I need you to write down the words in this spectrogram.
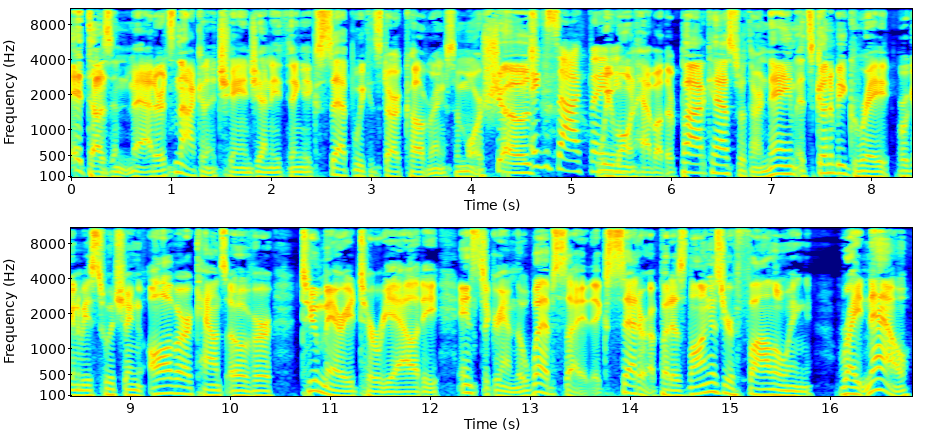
it doesn't matter. It's not going to change anything except we can start covering some more shows. Exactly. We won't have other podcasts with our name. It's going to be great. We're going to be switching all of our accounts over to Married to Reality, Instagram, the website, etc. But as long as you're following right now,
